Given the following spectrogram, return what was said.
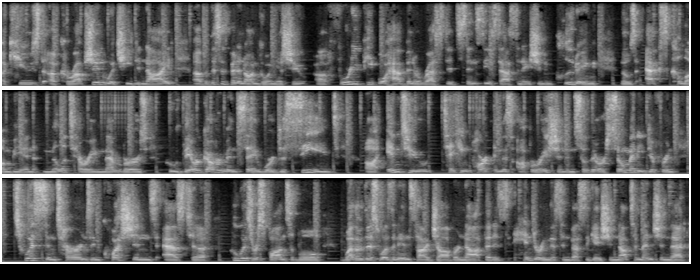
accused of corruption, which he denied. Uh, but this has been an ongoing issue. Uh, 40 people have been arrested since the assassination, including those ex Colombian military members who their governments say were deceived uh, into taking part in this operation. And so there are so many different twists and turns and questions as to who is responsible, whether this was an inside job or not, that is hindering this investigation. Not to mention that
